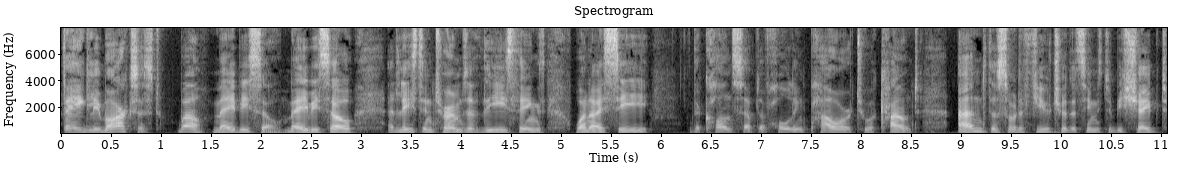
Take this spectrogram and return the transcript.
vaguely Marxist. Well, maybe so. Maybe so, at least in terms of these things, when I see the concept of holding power to account and the sort of future that seems to be shaped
